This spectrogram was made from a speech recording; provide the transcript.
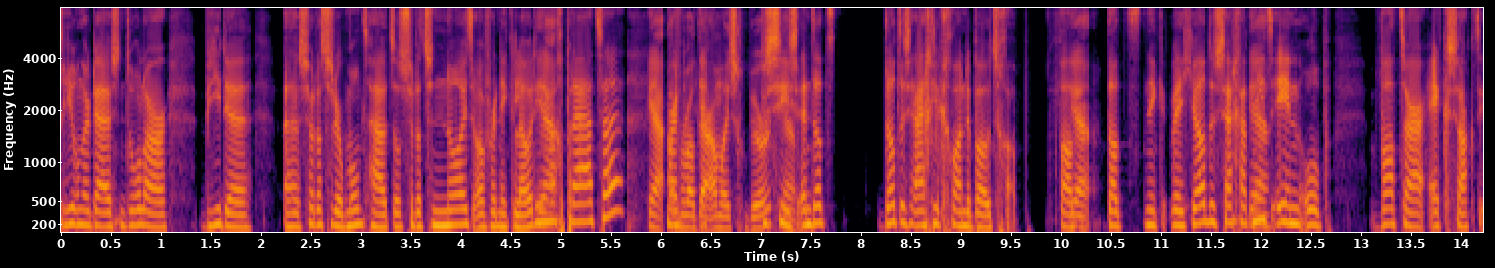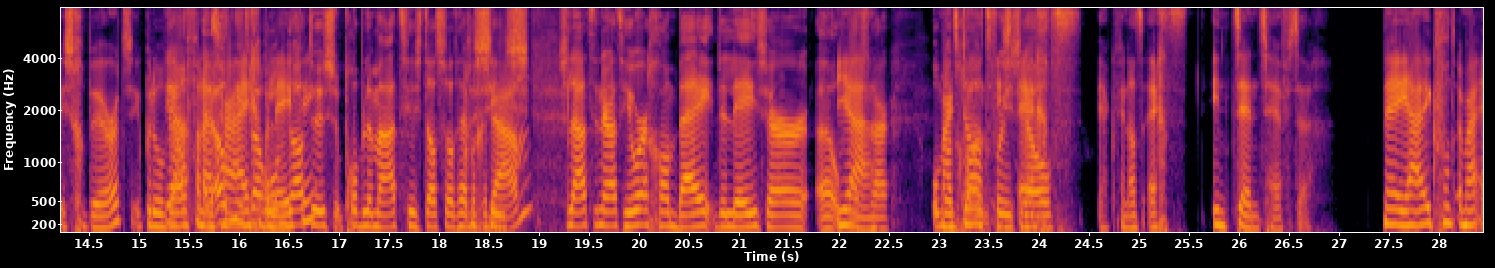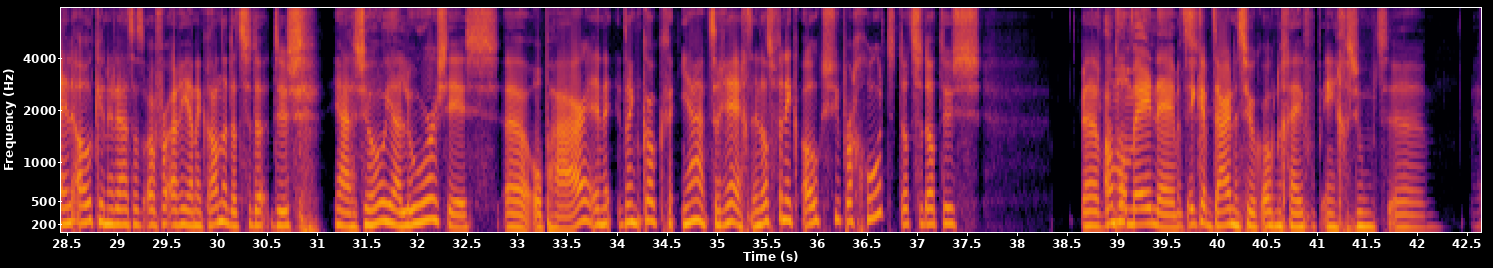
300.000 dollar bieden. eh, zodat ze haar mond houdt. Zodat ze nooit over Nickelodeon Ja. mag praten. Ja, Maar- over wat daar allemaal is gebeurd. Precies. Ja. En dat, dat is eigenlijk gewoon de boodschap. Van dat Nick, weet je wel. Dus zij gaat niet in op wat daar exact is gebeurd. Ik bedoel wel vanuit haar eigen beleving. dat dus problematisch is dat ze dat hebben Precies. gedaan. Ze laten inderdaad heel erg gewoon bij de lezer uh, of Ja. Om maar dat dat voor is jezelf... echt. Ja, ik vind dat echt intens heftig. Nee, ja, ik vond. Maar en ook inderdaad dat over Ariana Grande dat ze de, dus ja zo jaloers is eh, op haar. En denk ik ook ja terecht. En dat vind ik ook super goed dat ze dat dus eh, allemaal dat- meeneemt. ik heb daar natuurlijk ook nog even op ingezoomd.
